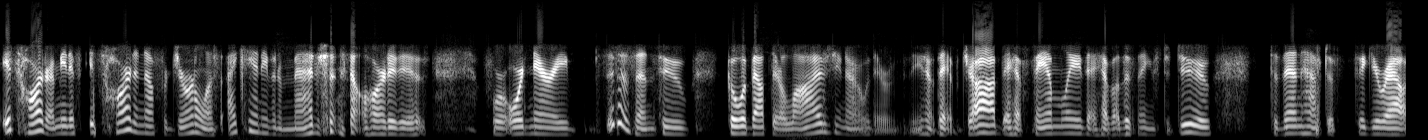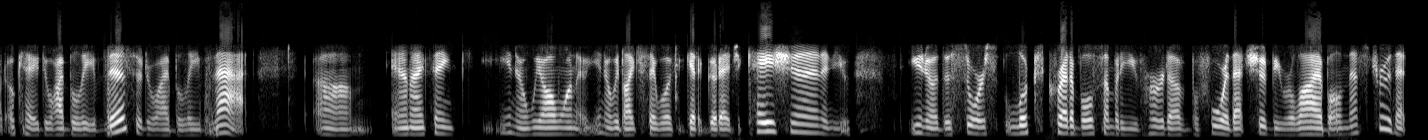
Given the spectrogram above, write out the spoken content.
it's harder. I mean, if it's hard enough for journalists, I can't even imagine how hard it is for ordinary citizens who go about their lives. You know, they're you know they have a job, they have family, they have other things to do. To then have to figure out, okay, do I believe this or do I believe that? Um, and I think you know we all want to. You know, we'd like to say, well, if you get a good education and you you know the source looks credible somebody you've heard of before that should be reliable and that's true that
